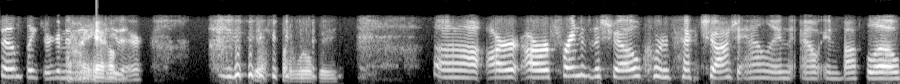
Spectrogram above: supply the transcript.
sounds like you're going to need to be there. yes, I will be. Uh, our our friend of the show, quarterback Josh Allen, out in Buffalo,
